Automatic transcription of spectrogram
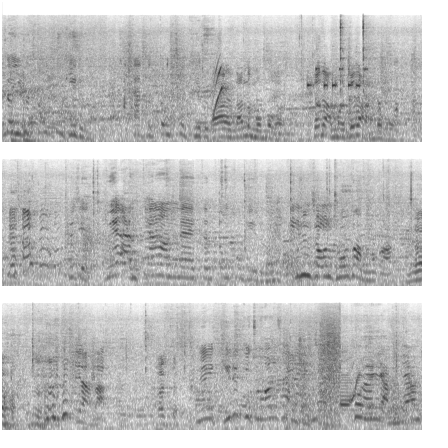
이거 이거 똥꼬 기름. 나도 똥꼬 기름. 아, 나는 못 먹어. 저는 안 먹어, 저는 안 먹어. 그지? 왜안 떼어놨네 했던 똥꼬 기름. 우리는 저건 줘도 안 먹어. 야, 봐. 맛있다. 왜 기름기 좋아하는 사람도 있어. 코에 얌얌.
